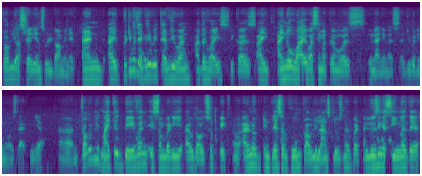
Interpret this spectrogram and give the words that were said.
probably Australians will dominate. And I pretty much agree with everyone otherwise because I I know why Wasim Akram was unanimous. Everybody knows that. Yeah. Uh, probably Michael Bevan is somebody I would also pick. Uh, I don't know in place of whom, probably Lance Klusener, but I'm losing a seamer there.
